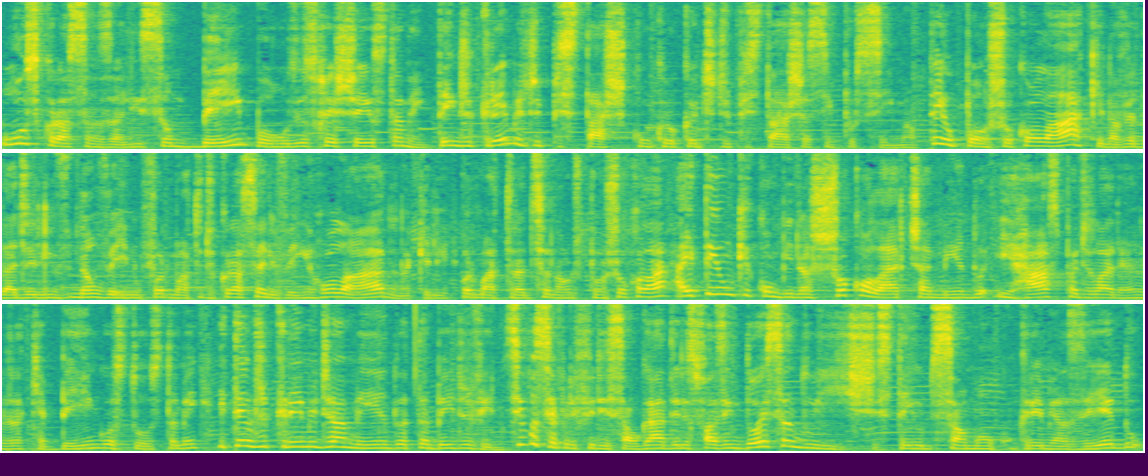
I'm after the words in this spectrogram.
os croissants ali são bem bons e os recheios também. Tem de creme de pistache com crocante de pistache assim por cima. Tem o pão chocolate, que na verdade ele não vem no formato de croissant, ele vem enrolado naquele formato tradicional de pão chocolate. Aí tem um que combina chocolate, amêndoa e raspa de laranja, que é bem gostoso gostoso também. E tem o de creme de amêndoa também divino. Se você preferir salgado, eles fazem dois sanduíches. Tem o de salmão com creme azedo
